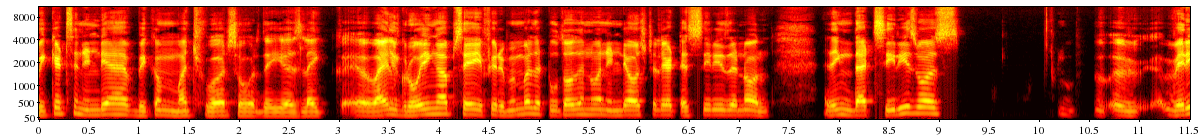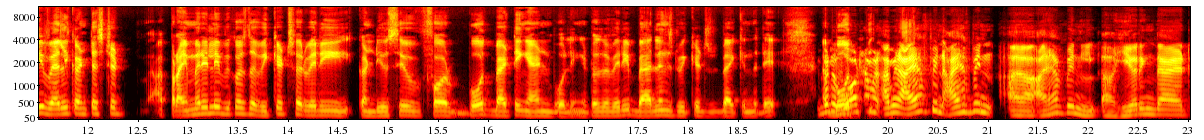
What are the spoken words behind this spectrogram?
wickets in india have become much worse over the years like uh, while growing up say if you remember the 2001 india australia test series and all i think that series was uh, very well contested primarily because the wickets were very conducive for both batting and bowling. It was a very balanced wickets back in the day. But both- what I mean, I have been, I have been, uh, I have been uh, hearing that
